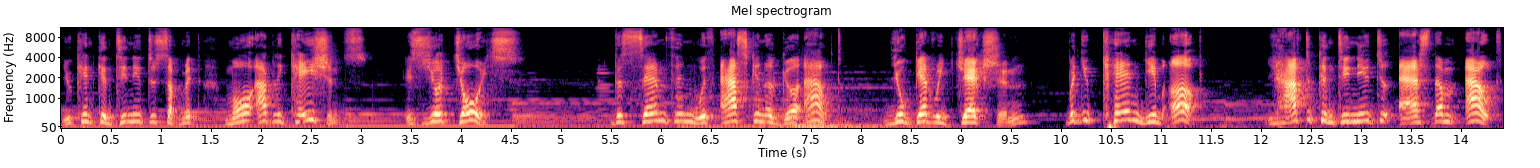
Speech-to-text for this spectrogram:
You can continue to submit more applications. It's your choice. The same thing with asking a girl out. You'll get rejection, but you can't give up. You have to continue to ask them out.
